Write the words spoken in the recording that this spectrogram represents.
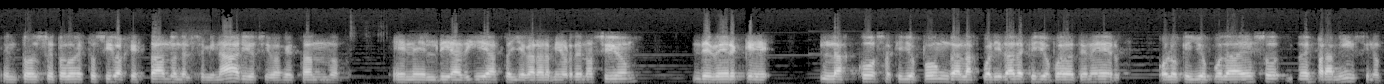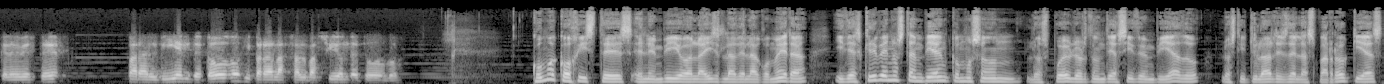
Entonces todo esto se iba gestando en el seminario, se iba gestando en el día a día hasta llegar a mi ordenación, de ver que las cosas que yo ponga, las cualidades que yo pueda tener o lo que yo pueda eso, no es para mí, sino que debe ser para el bien de todos y para la salvación de todos. ¿Cómo acogiste el envío a la isla de La Gomera? Y descríbenos también cómo son los pueblos donde has sido enviado, los titulares de las parroquias,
